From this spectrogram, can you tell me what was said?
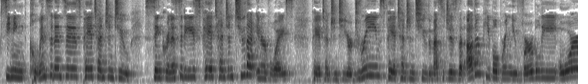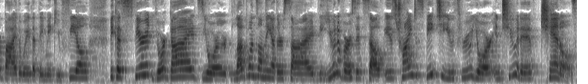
seeming coincidences, pay attention to synchronicities, pay attention to that inner voice, pay attention to your dreams, pay attention to the messages that other people bring you verbally or by the way that they make you feel. Because spirit, your guides, your loved ones on the other side, the universe itself is trying to speak to you through your intuitive channels.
